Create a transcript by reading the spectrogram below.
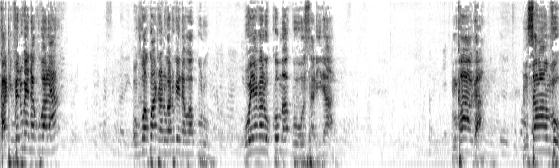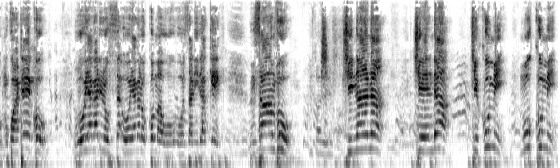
Kati ffe tugenda kubala? Okuva ku ataano nga tugenda waggulu bw'oyagala okukoma gwewosalira nkaaga nsanvu mukwateeko woyagala okukoma wosalira keeke nsanvu kinaana kyenda kikumi mu kumi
